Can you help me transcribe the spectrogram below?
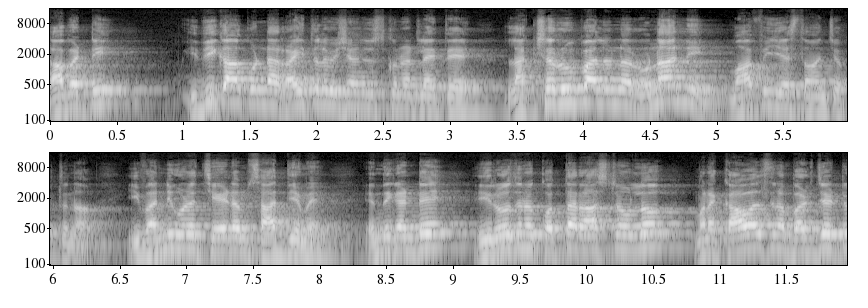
కాబట్టి ఇది కాకుండా రైతుల విషయం చూసుకున్నట్లయితే లక్ష రూపాయలున్న రుణాన్ని మాఫీ చేస్తామని చెప్తున్నాం. ఇవన్నీ కూడా చేయడం సాధ్యమే. ఎందుకంటే ఈ రోజున కొత్త రాష్ట్రంలో మనకు కావాల్సిన బడ్జెట్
